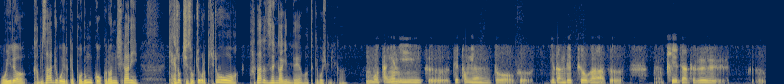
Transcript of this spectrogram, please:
오히려 감싸주고 이렇게 보듬고 그런 시간이 계속 지속적으로 필요하다는 생각인데 어떻게 보십니까? 뭐 당연히 그 대통령 또 그 여당 대표가 그 피해자들을 그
